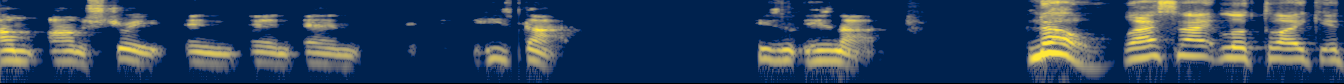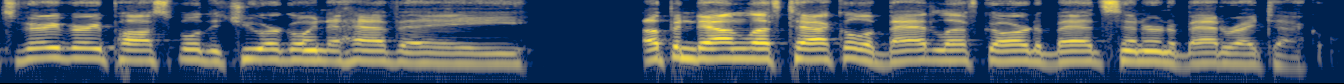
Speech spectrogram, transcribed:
I'm I'm straight, and and and he's not. He's he's not. No, last night looked like it's very very possible that you are going to have a up and down left tackle, a bad left guard, a bad center, and a bad right tackle.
